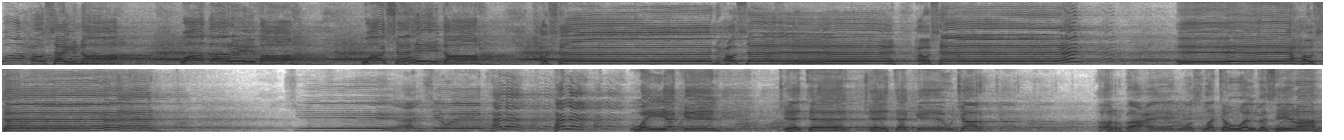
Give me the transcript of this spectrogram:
وحسينا وغريبا وشهيدا. حسين حسين حسين. إيه حسين. أمشي امشي هلا هلا. وياك جيتك جيتك وجر. أربعين وصلت أول مسيرة.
